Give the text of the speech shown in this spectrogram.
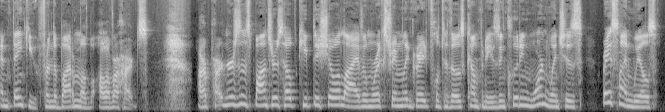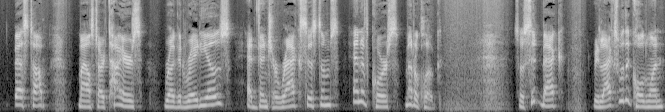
and thank you from the bottom of all of our hearts. Our partners and sponsors help keep this show alive, and we're extremely grateful to those companies, including Warn Winches, Raceline Wheels, Bestop, Milestar Tires, Rugged Radios, Adventure Rack Systems, and of course, Metal Cloak. So sit back, relax with a cold one,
